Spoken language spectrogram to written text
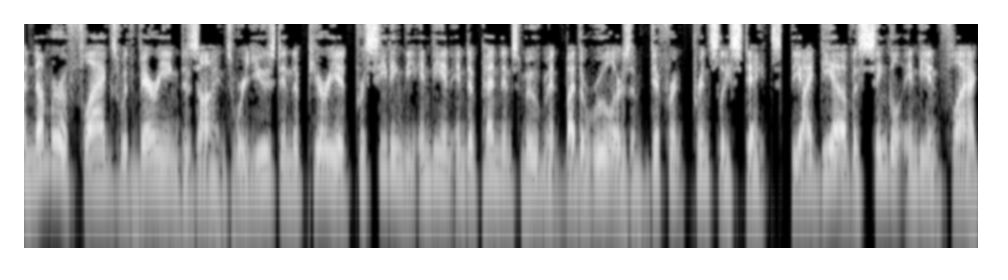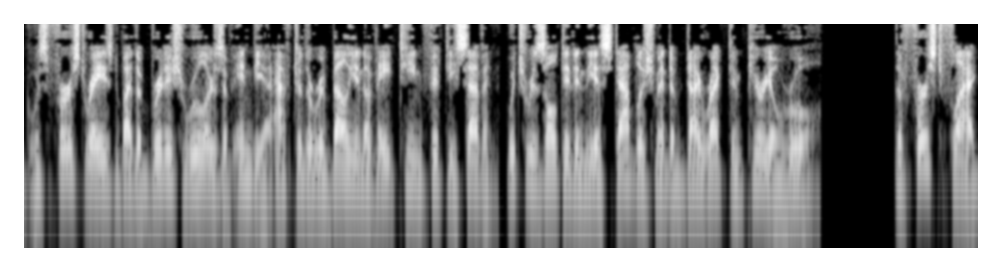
A number of flags with varying designs were used in the period preceding the Indian independence movement by the rulers of different princely states. The idea of a single Indian flag was first raised by the British rulers of India after the Rebellion of 1857, which resulted in the establishment of direct imperial rule. The first flag,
